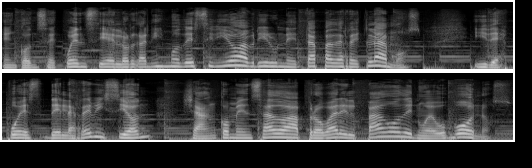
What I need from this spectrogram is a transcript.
En consecuencia, el organismo decidió abrir una etapa de reclamos y después de la revisión ya han comenzado a aprobar el pago de nuevos bonos.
